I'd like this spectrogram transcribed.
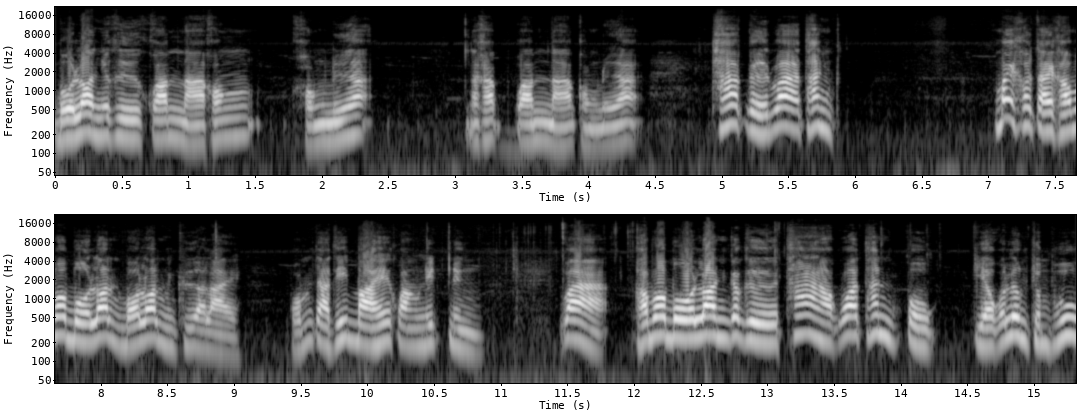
โบลอนก็คือความหนาของของเนื้อนะครับ ความหนาของเนื้อ ถ้าเกิดว่าท่านไม่เข้าใจคำว่าโบลอนโบลอนมันคืออะไร ผมจะอธิบายให้ฟังนิดนึงว่าคำว่าโบลอนก็คือ ถ้าหากว่าท่านปลูกเกี่ยวกับเรื่องชมพู่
